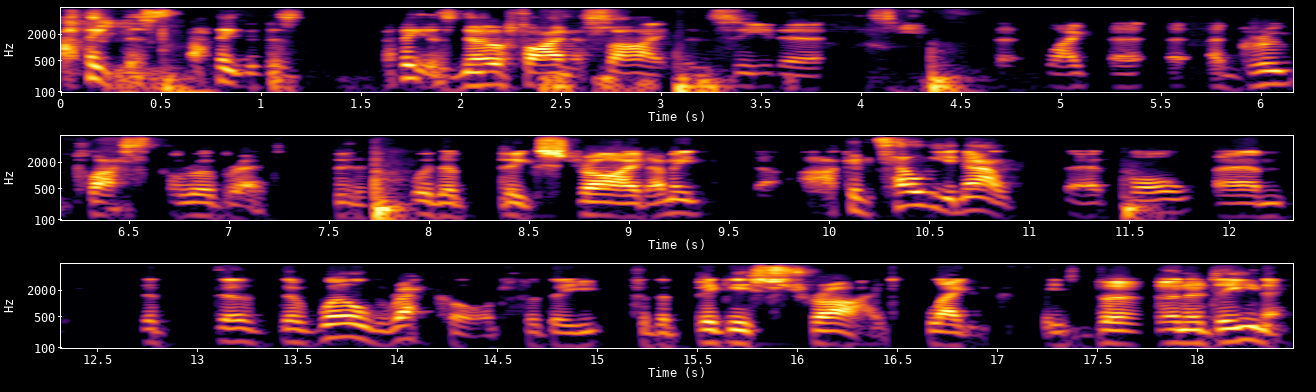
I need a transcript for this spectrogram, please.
I think there's, I think there's, I think there's no finer sight than seeing a, like a, a group class thoroughbred with, with, a big stride. I mean, I can tell you now, uh, Paul, um, the, the the world record for the for the biggest stride length is Bernardini.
